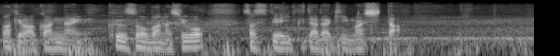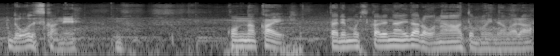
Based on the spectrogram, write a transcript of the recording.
わけわかんない空想話をさせていただきました。どうですかね？こんな回誰も聞かれないだろうなと思いながら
